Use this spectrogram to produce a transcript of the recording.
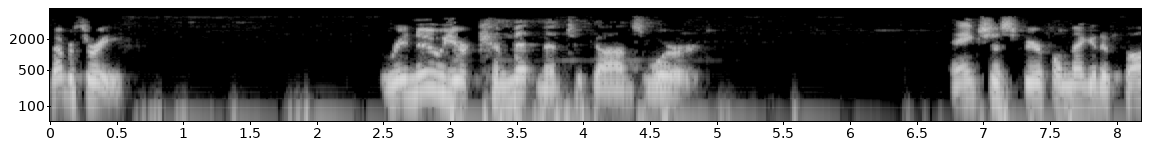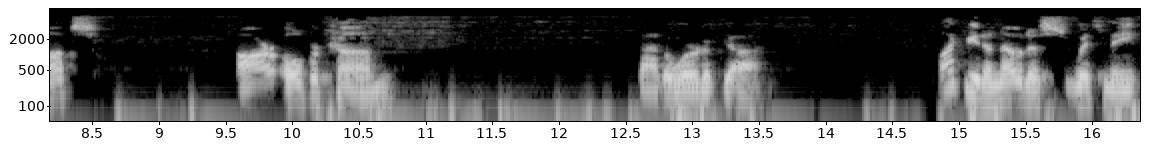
Number three, renew your commitment to God's Word. Anxious, fearful, negative thoughts are overcome by the Word of God. I'd like you to notice with me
